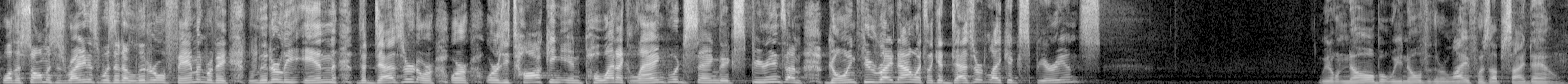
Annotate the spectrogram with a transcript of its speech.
while the psalmist is writing this, was it a literal famine? Were they literally in the desert? Or, or, or is he talking in poetic language, saying the experience I'm going through right now, it's like a desert like experience? We don't know, but we know that their life was upside down.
